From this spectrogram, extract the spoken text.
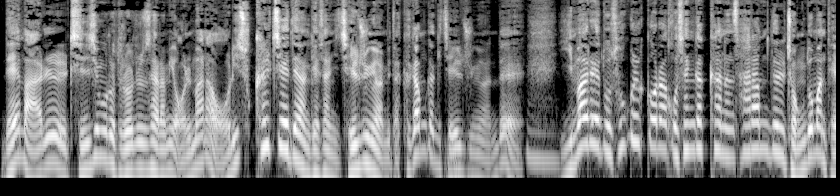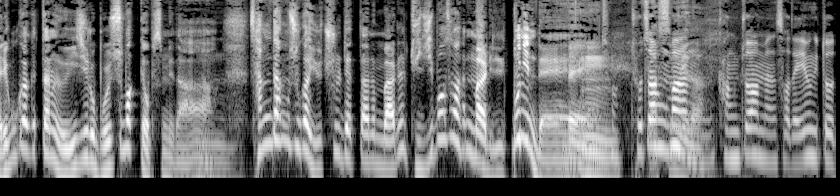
내 말을 진심으로 들어줄 사람이 얼마나 어리숙할지에 대한 계산이 제일 중요합니다. 그 감각이 제일 중요한데 음. 이 말에도 속을 거라고 생각하는 사람들 정도만 데리고 가겠다는 의지로 볼 수밖에 없습니다. 음. 상당수가 유출됐다는 말을 뒤집어서 한 말일 뿐인데 네. 음. 그렇죠. 조작만 맞습니다. 강조하면서 내용이 또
